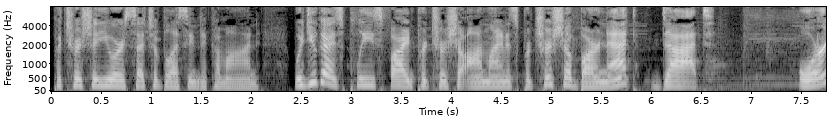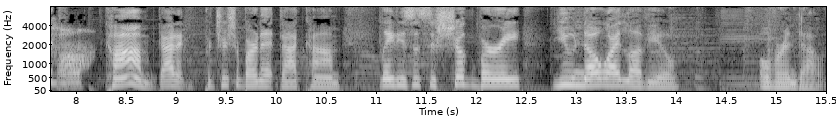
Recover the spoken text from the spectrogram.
Patricia, you are such a blessing to come on. Would you guys please find Patricia online? It's patriciabarnett.org. Ah. Com. Got it. patriciabarnett.com. Ladies, this is Shug Burry. You know I love you. Over and Out.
